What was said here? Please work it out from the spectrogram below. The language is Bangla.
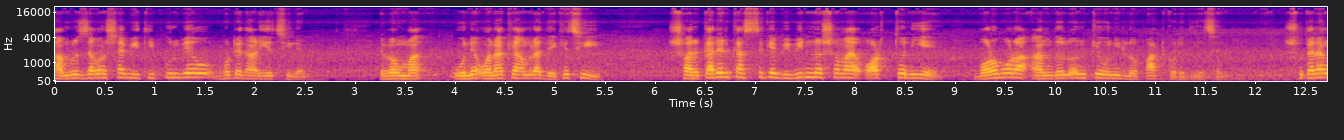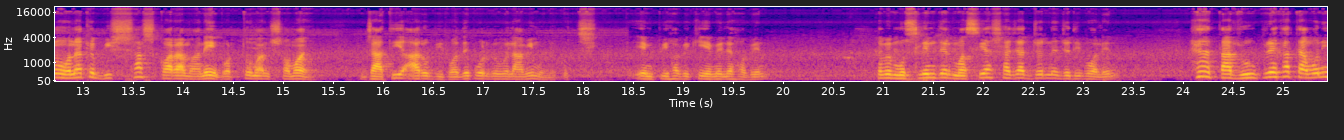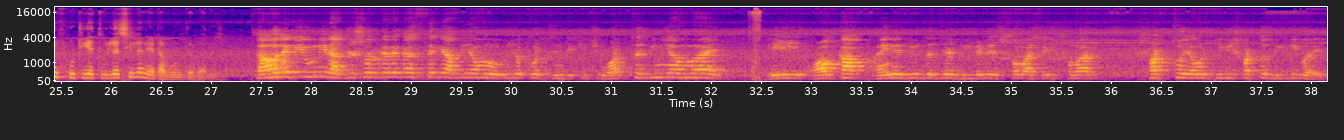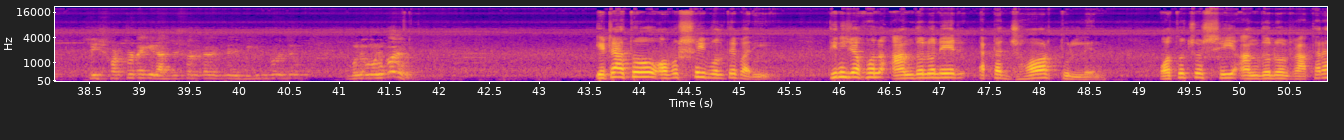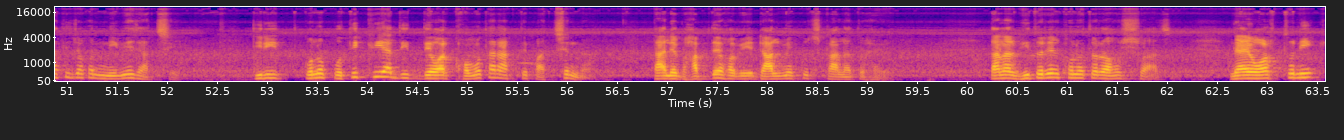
কামরুজ্জামান সাহেব ইতিপূর্বেও ভোটে দাঁড়িয়েছিলেন এবং উনি, ওনাকে আমরা দেখেছি সরকারের কাছ থেকে বিভিন্ন সময় অর্থ নিয়ে বড় বড় আন্দোলনকে উনি লোপাট করে দিয়েছেন। সুতরাং ওনাকে বিশ্বাস করা মানে বর্তমান সময় জাতি আরও বিপদে পড়বে বলে আমি মনে করছি। এমপি হবে কি, এমএলএ হবেন? তবে মুসলিমদের মাসিয়া সাজার জন্য যদি বলেন হ্যাঁ তার রূপরেখা তেমনই ফুটিয়ে তুলেছিলেন, এটা বলতে পারি। তাহলে কি উনি রাজ্য সরকারের কাছ থেকে আপনি যেমন অভিযোগ করছেন যে কিছু অর্থের বিনিময়ে এই অকাপ আইনের বিরুদ্ধে যে ব্রিগেডের সভা, সেই সভার শর্ত, যেমন টিভি শর্ত বিক্রি করে, সেই শর্তটা কি রাজ্য সরকারের কাছে বিক্রি করেছেন বলে মনে করেন? এটা তো অবশ্যই বলতে পারি। তিনি যখন আন্দোলনের একটা ঝড় তুললেন, অথচ সেই আন্দোলন রাতারাতি যখন নিভে যাচ্ছে, তিনি কোনো প্রতিক্রিয়া দেওয়ার ক্ষমতা রাখতে পারছেন না। তাহলে ভাবতে হবে ডালমে কুচ কালা তো হ্যাঁ। তানার ভিতরের কোনো তো রহস্য আছে। ন্যায় অর্থনিক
